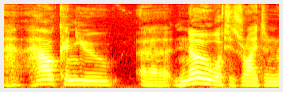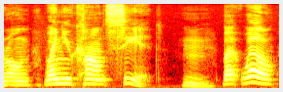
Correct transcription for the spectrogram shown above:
h- "How can you uh, know what is right and wrong when you can't see it?" Hmm. But well,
